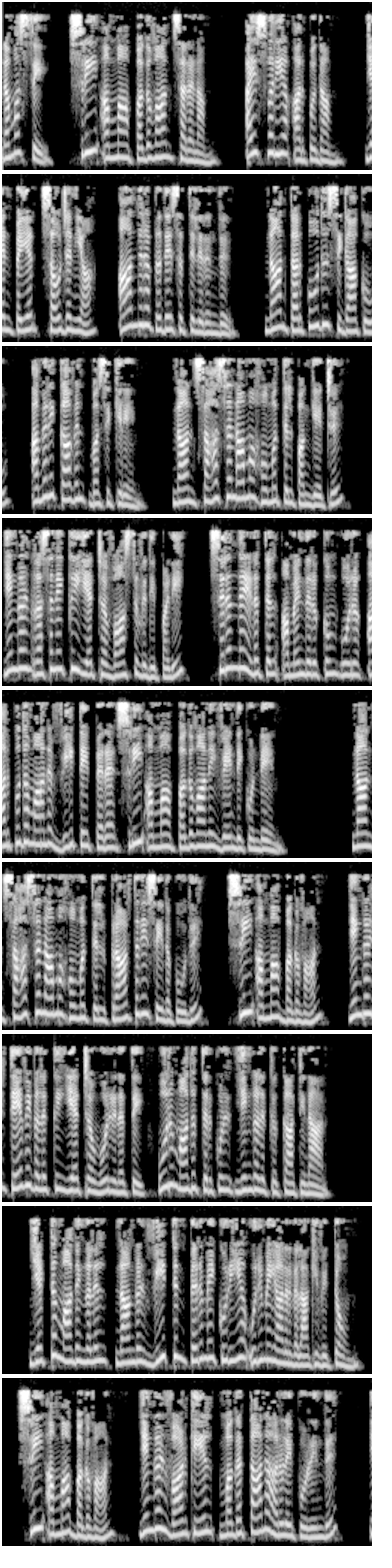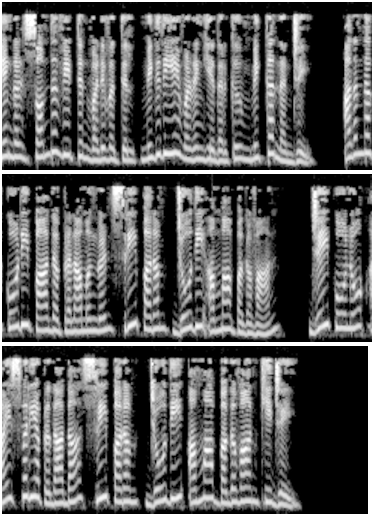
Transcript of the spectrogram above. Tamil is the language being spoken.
நமஸ்தே. ஸ்ரீ அம்மா பகவான் சரணம். ஐஸ்வர்ய அற்புதம். என் பெயர் சௌஜன்யா. ஆந்திர பிரதேசத்திலிருந்து. நான் தற்போது சிகாகோ அமெரிக்காவில் வசிக்கிறேன். நான் சஹசிரநாம ஹோமத்தில் பங்கேற்று எங்கள் ரசனைக்கு ஏற்ற வாஸ்து விதிப்படி சிறந்த இடத்தில் அமைந்திருக்கும் ஒரு அற்புதமான வீட்டை பெற ஸ்ரீ அம்மா பகவானை வேண்டிக் கொண்டேன். நான் சஹசிரநாம ஹோமத்தில் பிரார்த்தனை செய்தபோது ஸ்ரீ அம்மா பகவான் எங்கள் தேவைகளுக்கு ஏற்ற ஓரிடத்தை ஒரு மாதத்திற்குள் எங்களுக்கு காட்டினார். எட்டு மாதங்களில் நாங்கள் வீட்டின் பெருமைக்குரிய உரிமையாளர்களாகிவிட்டோம். ஸ்ரீ அம்மா பகவான் எங்கள் வாழ்க்கையில் மகத்தான அருளை பொழிந்து எங்கள் சொந்த வீட்டின் வடிவத்தில் மிகுதியை வழங்கியதற்கு மிக்க நன்றி. அனந்த கோடி பாத பிரணாமங்கள் ஸ்ரீ பரம் ஜோதி அம்மா பகவான் ஜெய் போலோ ஐஸ்வர்ய பிரதாதா ஸ்ரீ பரம் ஜோதி அம்மா பகவான் கி ஜெய்.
